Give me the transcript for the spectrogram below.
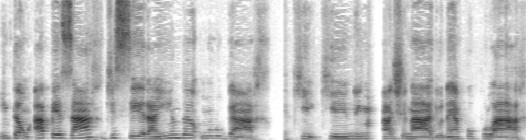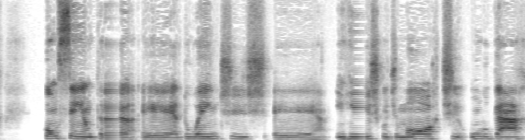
Então, apesar de ser ainda um lugar que, que no imaginário né, popular concentra é, doentes é, em risco de morte, um lugar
